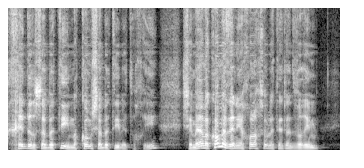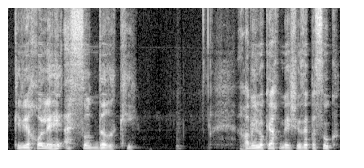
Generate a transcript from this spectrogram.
חדר שבתי, מקום שבתי בתוכי, שמהמקום הזה אני יכול עכשיו לתת לדברים כביכול להיעשות דרכי. הרבי לוקח בשביל זה פסוק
